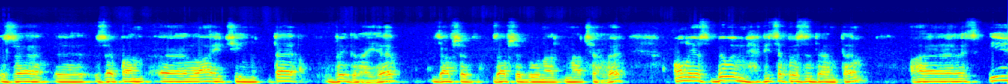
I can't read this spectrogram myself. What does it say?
że, y, że pan e, Lajcin te wygra je, zawsze, zawsze był na, na czele. On jest byłym wiceprezydentem e, i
